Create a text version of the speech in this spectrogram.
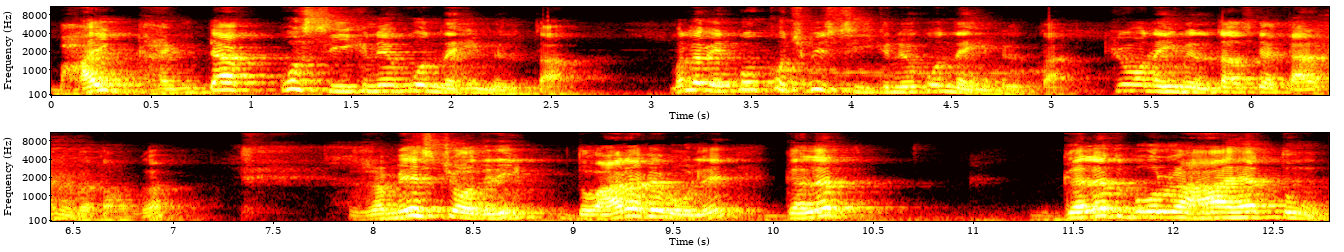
भाई, घंटा कुछ सीखने को नहीं मिलता। मतलब इनको कुछ भी सीखने को नहीं मिलता। क्यों नहीं मिलता, उसका कारण मैं बताऊँगा। रमेश चौधरी दोबारा पे बोले, गलत गलत बोल रहा है तू।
